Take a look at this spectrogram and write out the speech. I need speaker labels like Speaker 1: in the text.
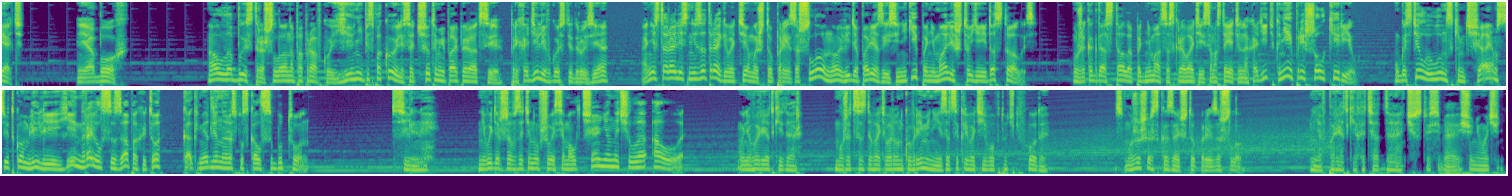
Speaker 1: 5. Я бог. Алла быстро шла на поправку. Ее не беспокоили с отчетами по операции. Приходили в гости друзья. Они старались не затрагивать темы, что произошло, но, видя порезы и синяки, понимали, что ей досталось. Уже когда стала подниматься с кровати и самостоятельно ходить, к ней пришел Кирилл. Угостил улунским чаем с цветком лилии, ей нравился запах и то, как медленно распускался бутон. «Сильный». Не выдержав затянувшегося молчания, начала Алла. «У него редкий дар. Может создавать воронку времени и зацикливать его в точке входа. Сможешь рассказать, что произошло?» «Я в порядке, хотя, да, чувствую себя еще не очень.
